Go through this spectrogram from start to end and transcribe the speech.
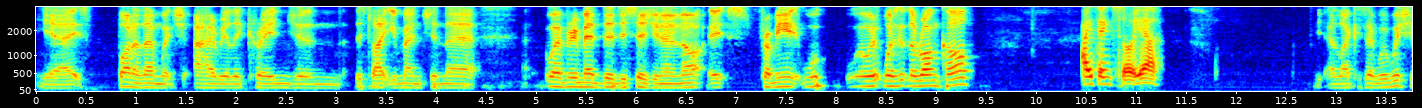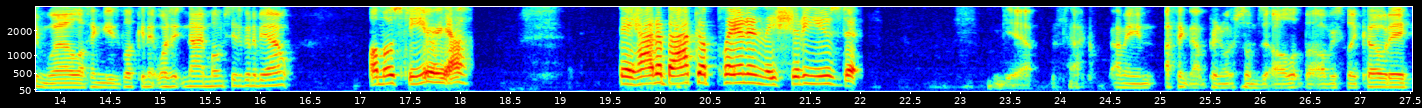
Yeah, it's one of them which I really cringe, and it's like you mentioned there, whether he made the decision or not. It's for me, was it the wrong call? I think so. Yeah. Yeah, like I said, we wish him well. I think he's looking at was it nine months he's going to be out? Almost a year, yeah. They had a backup plan and they should have used it. Yeah, I mean, I think that pretty much sums it all up. But obviously, Cody,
